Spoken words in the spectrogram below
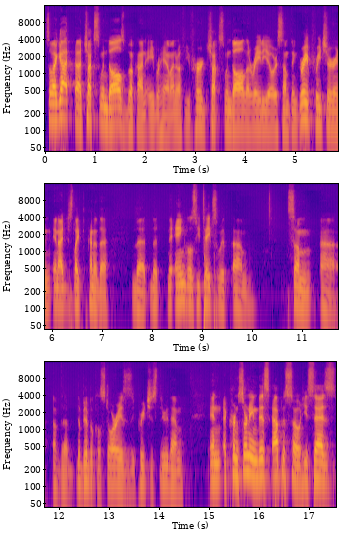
So I got uh, Chuck Swindoll's book on Abraham. I don't know if you've heard Chuck Swindoll on the radio or something. Great preacher, and, and I just like kind of the, the, the, the angles he takes with um, some uh, of the, the biblical stories as he preaches through them. And uh, concerning this episode, he says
